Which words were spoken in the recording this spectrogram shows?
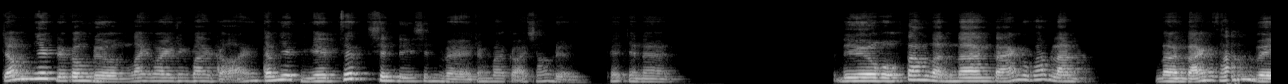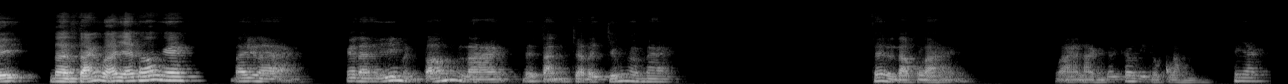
chấm dứt được con đường lay quay trong ba cõi, chấm dứt nghiệp thức sinh đi sinh về trong ba cõi sáu đường. Thế cho nên điều phục tâm là nền tảng của pháp lành, nền tảng của thánh vị, nền tảng của giải thoát nghe. Đây là cái đại ý mình tóm lại để tặng cho đại chúng hôm nay. Thế là đọc lại vài lần cho các vị thuộc lòng. Thứ nhất,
